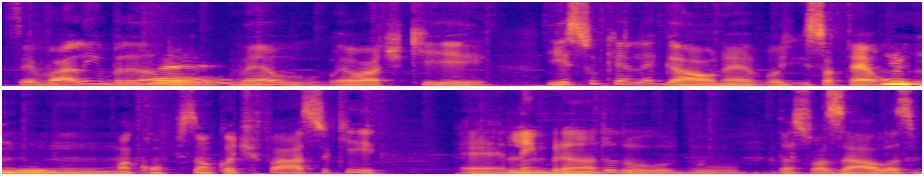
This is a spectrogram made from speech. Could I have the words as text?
você vai lembrando, é. né? Eu, eu, acho que isso que é legal, né? Isso até é um, uhum. um, uma confissão que eu te faço que é, lembrando do, do, das suas aulas,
